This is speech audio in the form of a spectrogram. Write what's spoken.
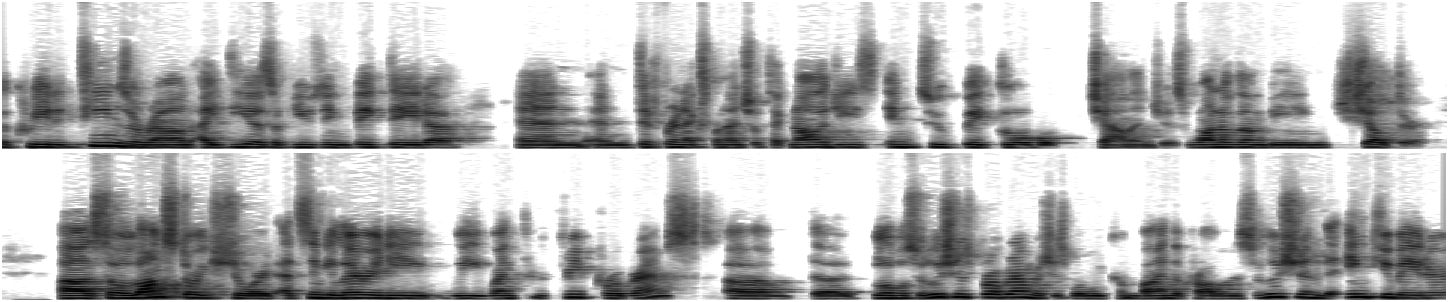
uh, created teams around ideas of using big data and, and different exponential technologies into big global challenges. One of them being shelter. Uh, so long story short, at Singularity, we went through three programs. Um, the Global Solutions Program, which is where we combine the problem and solution. The Incubator,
